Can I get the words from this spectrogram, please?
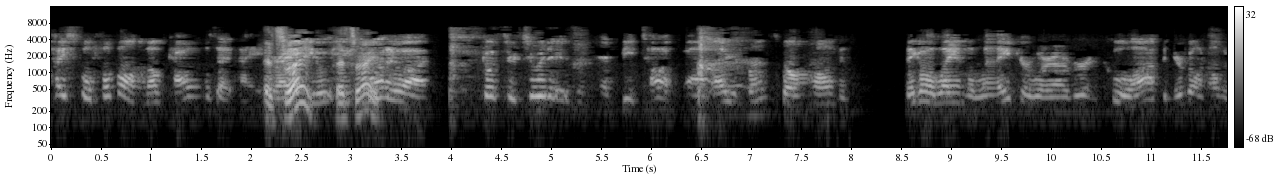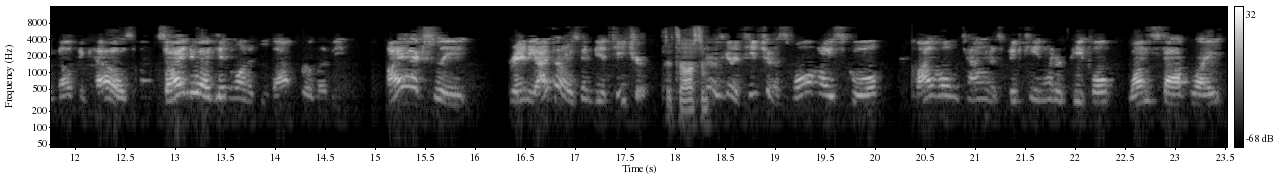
high school football and milk cows at night. That's right. right. You, That's you right. want to uh, go through two days and, and be tough. Uh, all your friends go home and they go lay in the lake or wherever and cool off, and you're going home and milking cows. So I knew I didn't want to do that for a living. I actually, Randy, I thought I was going to be a teacher. That's awesome. I was going to teach in a small high school. My hometown is 1,500 people, one stoplight,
